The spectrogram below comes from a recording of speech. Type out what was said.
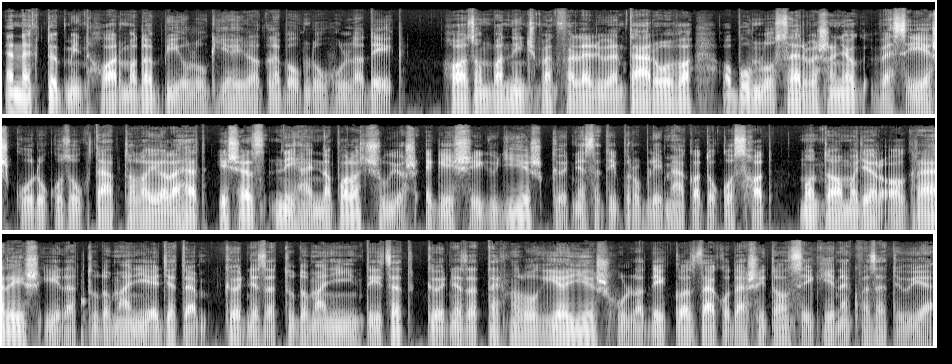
ennek több mint harmada biológiailag lebomló hulladék. Ha azonban nincs megfelelően tárolva, a bomló szerves anyag veszélyes kórokozók táptalaja lehet, és ez néhány nap alatt súlyos egészségügyi és környezeti problémákat okozhat, mondta a Magyar Agrár és Élettudományi Egyetem Környezettudományi Intézet környezettechnológiai és hulladékgazdálkodási tanszékének vezetője.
